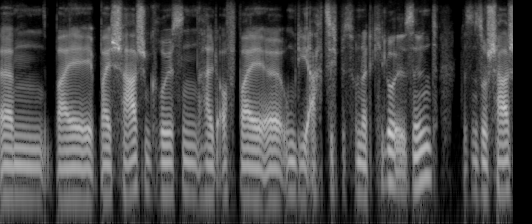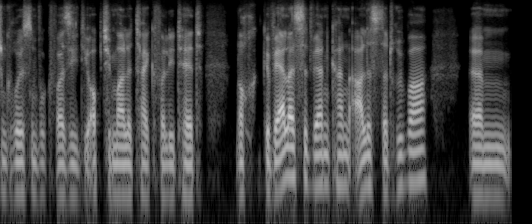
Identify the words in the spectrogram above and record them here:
ähm, bei, bei Chargengrößen halt oft bei äh, um die 80 bis 100 Kilo sind. Das sind so Chargengrößen, wo quasi die optimale Teigqualität noch gewährleistet werden kann. Alles darüber ähm,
